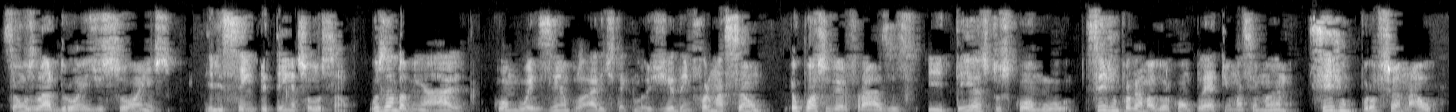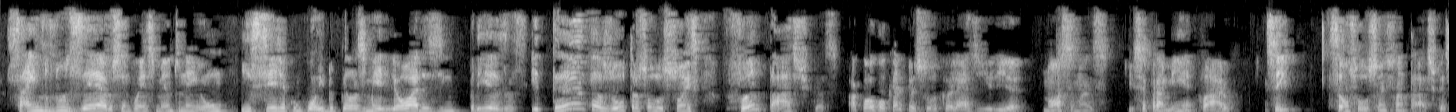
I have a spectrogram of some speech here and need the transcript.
são os ladrões de sonhos. Eles sempre têm a solução. Usando a minha área como exemplo, a área de tecnologia da informação, eu posso ver frases e textos como: seja um programador completo em uma semana, seja um profissional saindo do zero, sem conhecimento nenhum, e seja concorrido pelas melhores empresas e tantas outras soluções fantásticas, a qual qualquer pessoa que olhasse diria: nossa, mas isso é para mim, é claro. Sim, são soluções fantásticas.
